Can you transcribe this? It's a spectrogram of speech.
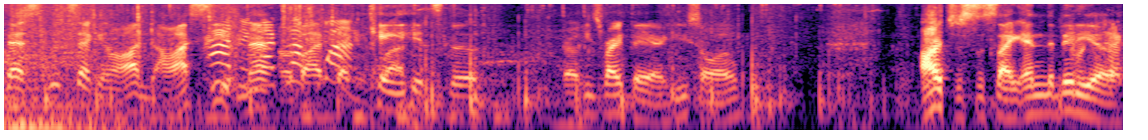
That split second. Oh, I, oh, I see it now. Five seconds. K hits the. Bro, he's right there. You saw him. Arch just like end the video.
